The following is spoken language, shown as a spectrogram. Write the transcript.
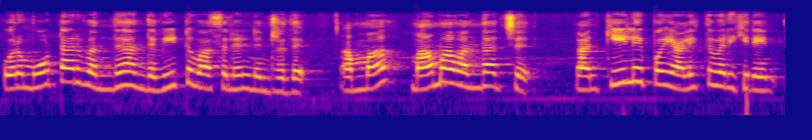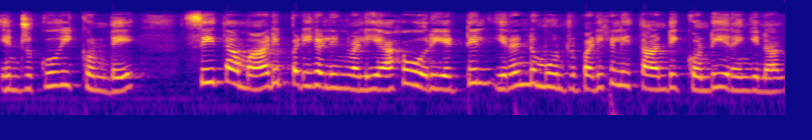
ஒரு மோட்டார் வந்து அந்த வீட்டு வாசலில் நின்றது. அம்மா மாமா வந்தாச்சு. நான் கீழே போய் அழைத்து வருகிறேன் என்று கூவிக்கொண்டே சீதா மாடிப்படிகளின் வழியாக ஒரு எட்டில் இரண்டு மூன்று படிகளை தாண்டி கொண்டு இறங்கினாள்.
